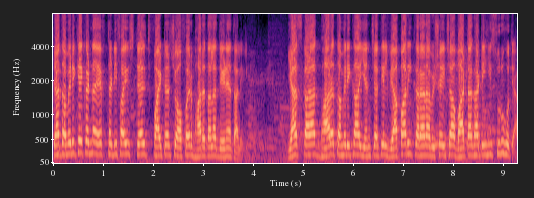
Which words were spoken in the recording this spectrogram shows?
त्यात अमेरिकेकडनं एफ थर्टी फाईव्ह स्टेल्थ फायटरची ऑफर भारताला देण्यात आलेली. याच काळात भारत अमेरिका यांच्यातील व्यापारी कराराविषयीच्या वाटाघाटीही सुरू होत्या.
